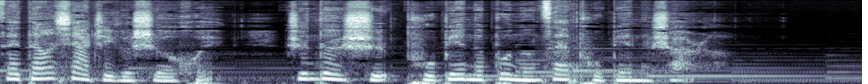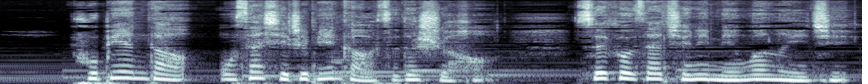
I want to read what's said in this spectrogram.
在当下这个社会，真的是普遍的不能再普遍的事儿了。普遍到我在写这篇稿子的时候，随口在群里面问了一句：“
